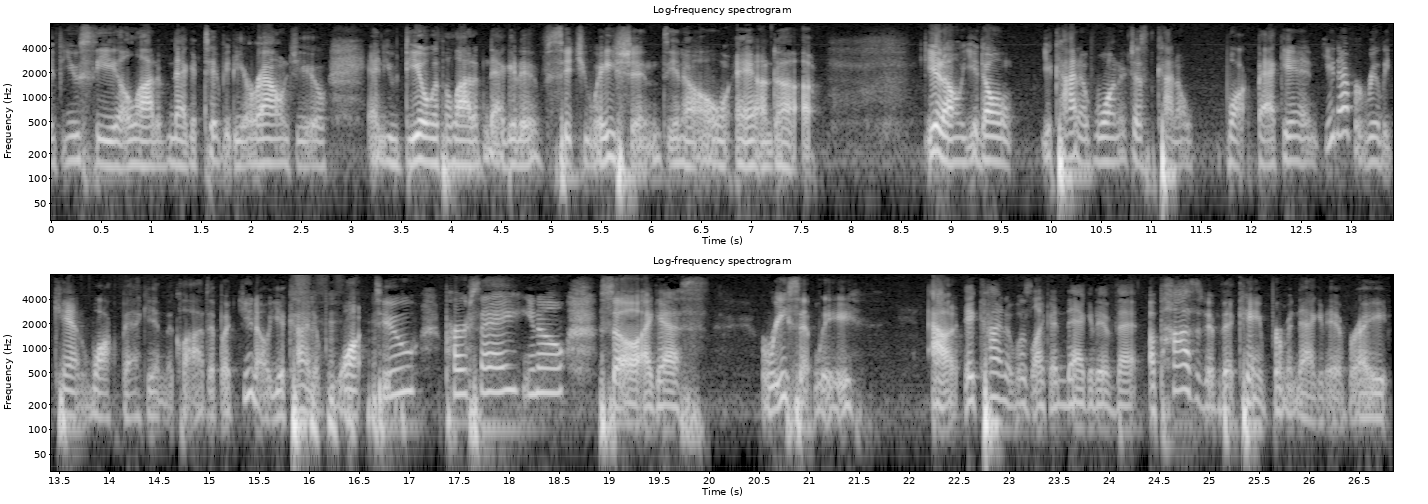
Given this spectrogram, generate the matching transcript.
if you see a lot of negativity around you and you deal with a lot of negative situations, you know, and, uh, you know, you don't, you kind of want to just kind of walk back in. You never really can walk back in the closet, but, you know, you kind of want to per se, you know. So I guess recently, out. It kind of was like a negative that a positive that came from a negative right?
